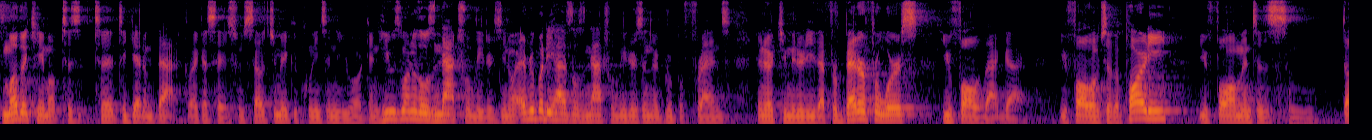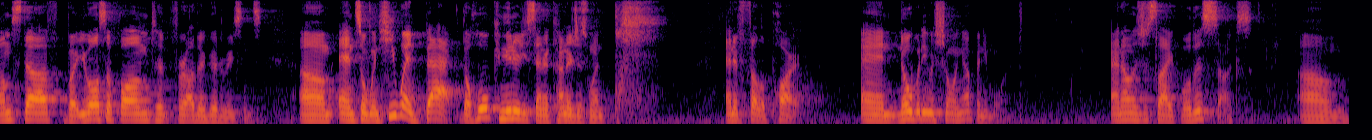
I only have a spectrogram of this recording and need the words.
mother came up to, to, to, get him back. Like I say, he's from South Jamaica, Queens, in New York. And he was one of those natural leaders. You know, everybody has those natural leaders in their group of friends, in their community, that for better for worse, you follow that guy. You follow him to the party, you follow him into some dumb stuff, but you also follow him to, for other good reasons. Um, and so when he went back, the whole community center kind of just went, and it fell apart. And nobody was showing up anymore. And I was just like, well, this sucks. Um,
